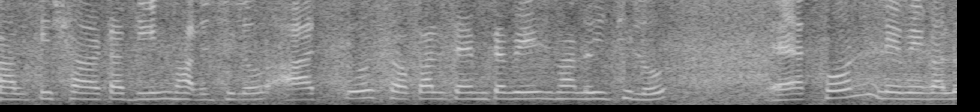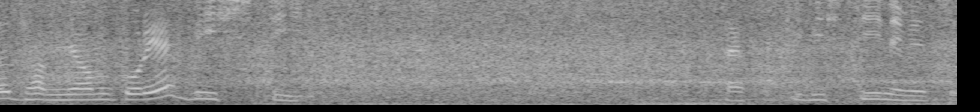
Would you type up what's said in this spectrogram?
কালকে সারাটা দিন ভালো ছিল। আজকেও সকাল টাইমটা বেশ ভালোই ছিল। এখন নেমে গেল ঝমঝম করে বৃষ্টি। দেখো কি বৃষ্টি নেমেছে।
